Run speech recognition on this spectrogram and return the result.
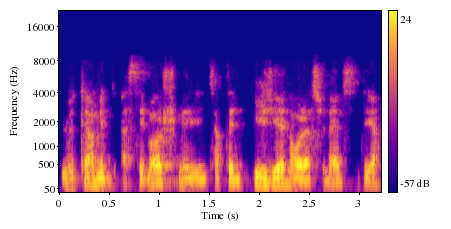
le terme est assez moche, mais une certaine hygiène relationnelle, c'est-à-dire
